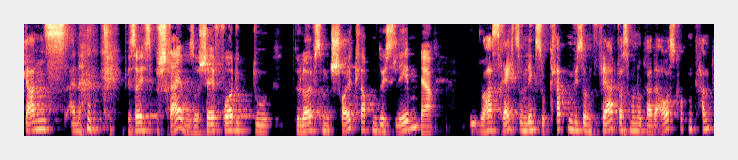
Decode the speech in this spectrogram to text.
ganz eine, wie soll ich es beschreiben? So stell dir vor, du du du läufst mit Scheuklappen durchs Leben. Ja. Du hast rechts und links so Klappen wie so ein Pferd, was man nur gerade ausgucken kann.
